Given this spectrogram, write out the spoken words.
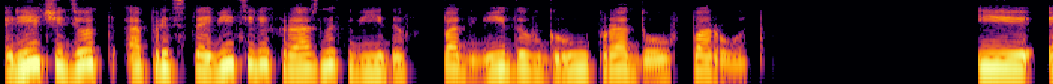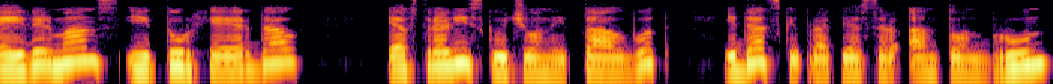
Речь идет о представителях разных видов, подвидов, групп, родов, пород. И Эйвельманс, и Турхейрдал, и австралийский ученый Талбот, и датский профессор Антон Брун,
